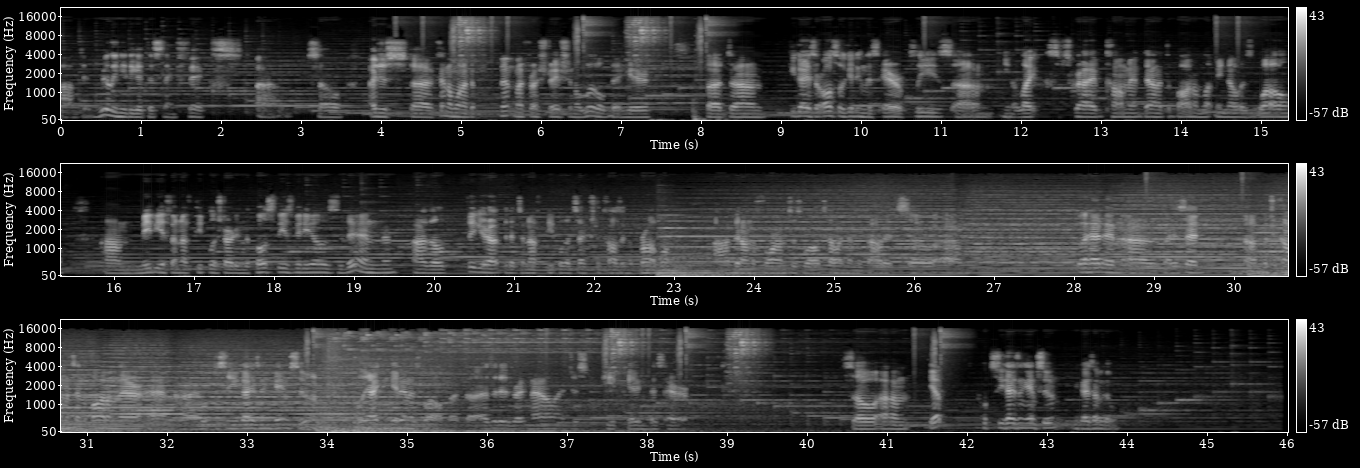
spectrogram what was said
Um, they really need to get this thing fixed. Um, so I just uh, kind of wanted to vent my frustration a little bit here. But um, you guys are also getting this error, please, um, you know, like, subscribe, comment down at the bottom. Let me know as well. Um, maybe if enough people are starting to post these videos, then uh, they'll figure out that it's enough people that's actually causing a problem. Uh, I've been on the forums as well telling them about it, so um, go ahead and, uh, like I said, uh, put your comments in the bottom there, and I hope to see you guys in game soon. Hopefully I can get in as well, but uh, as it is right now, I just keep getting this error. So, um, yep, hope to see you guys in game soon. You guys have a good one.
